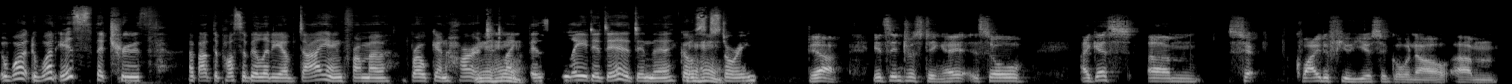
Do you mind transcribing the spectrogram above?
what what is the truth about the possibility of dying from a broken heart mm-hmm. like this lady did in the ghost mm-hmm. story? Yeah, it's interesting. So, I guess um, quite a few years ago now, um,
